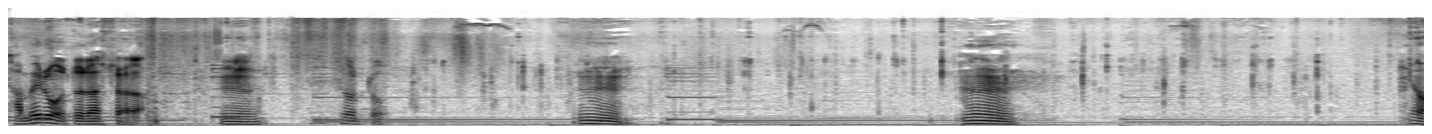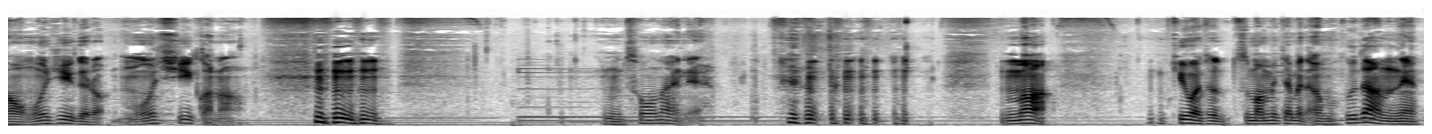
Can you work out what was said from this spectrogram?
食べる音出したら。うん。ちょっと。うん。うん。いや美味しいけど美味しいかな。うんそうないね。まあ今日はちょっとつまみ食べないあもう普段ね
